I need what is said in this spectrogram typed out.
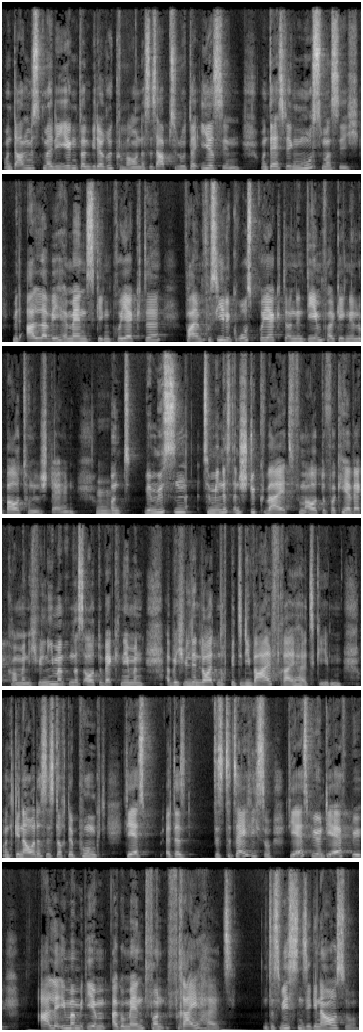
und dann müsste man die irgendwann wieder rückbauen. Mhm. Das ist absoluter Irrsinn. Und deswegen muss man sich mit aller Vehemenz gegen Projekte, vor allem fossile Großprojekte und in dem Fall gegen den Lubautunnel stellen. Mhm. Und wir müssen zumindest ein Stück weit vom Autoverkehr wegkommen. Ich will niemandem das Auto wegnehmen, aber ich will den Leuten doch bitte die Wahlfreiheit geben. Und genau das ist doch der Punkt. Die S äh, das, das ist tatsächlich so. Die SPÖ und die FPÖ, alle immer mit ihrem Argument von Freiheit. Und das wissen sie genauso.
